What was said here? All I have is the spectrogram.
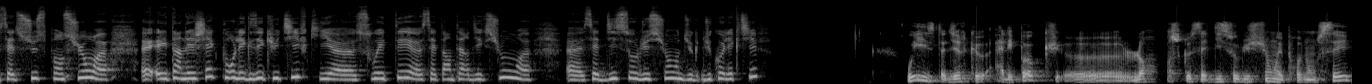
cette suspension euh, est un échec pour l'exécutif qui euh, souhaitait euh, cette interdiction, cette dissolution du collectif? Oui, c'est-à-dire qu'à l'époque, euh, lorsque cette dissolution est prononcée,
